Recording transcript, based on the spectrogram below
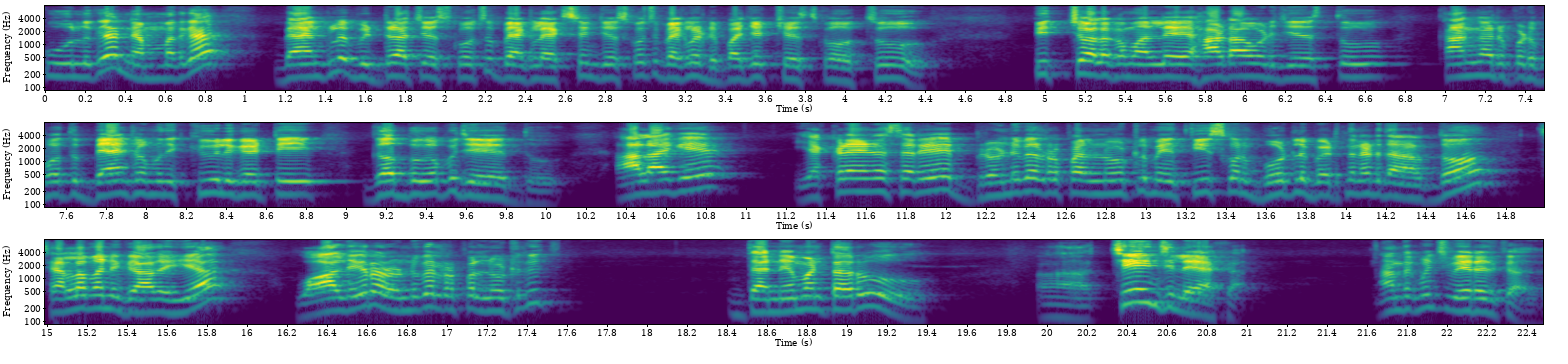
కూల్గా నెమ్మదిగా బ్యాంకులో విత్డ్రా చేసుకోవచ్చు బ్యాంకులో ఎక్స్చేంజ్ చేసుకోవచ్చు బ్యాంకులో డిపాజిట్ చేసుకోవచ్చు. పిచ్చోళ్ళకి మళ్ళీ హడావుడి చేస్తూ కంగారు పడిపోతూ బ్యాంకుల ముందు క్యూలు కట్టి గబ్బు గబ్బు చేయొద్దు. అలాగే ఎక్కడైనా సరే రెండు వేల రూపాయల నోట్లు మేము తీసుకొని బోర్డులు పెడుతున్నట్టు దాని అర్థం చల్లమని కాదయ్యా. వాళ్ళ దగ్గర రెండు వేల రూపాయల నోట్లకి దాన్ని ఏమంటారు చేంజ్ లేక. అంతకుమించి వేరేది కాదు.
